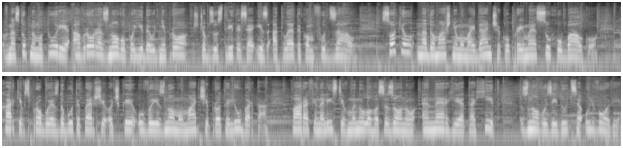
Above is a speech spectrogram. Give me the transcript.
В наступному турі Аврора знову поїде у Дніпро, щоб зустрітися із атлетиком футзал. Сокіл на домашньому майданчику прийме суху балку. Харків спробує здобути перші очки у виїзному матчі проти Любарта. Пара фіналістів минулого сезону Енергія та Хіт знову зійдуться у Львові.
